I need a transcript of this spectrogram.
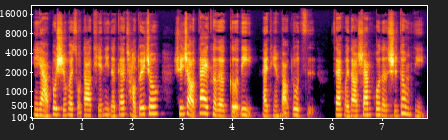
叶芽不时会走到田里的干草堆中，寻找带壳的蛤蜊来填饱肚子。再回到山坡的石洞里，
